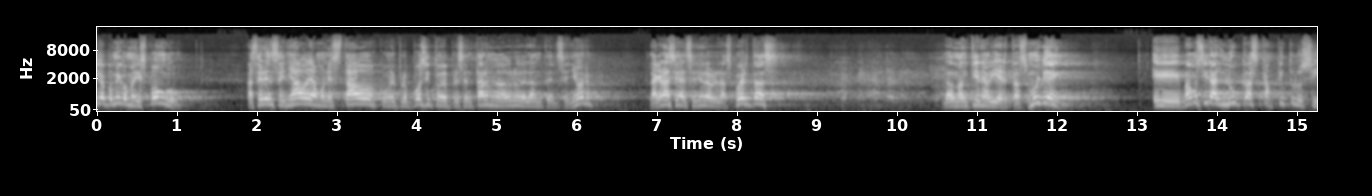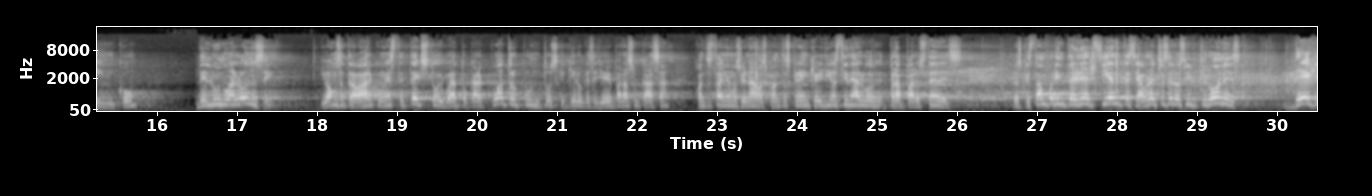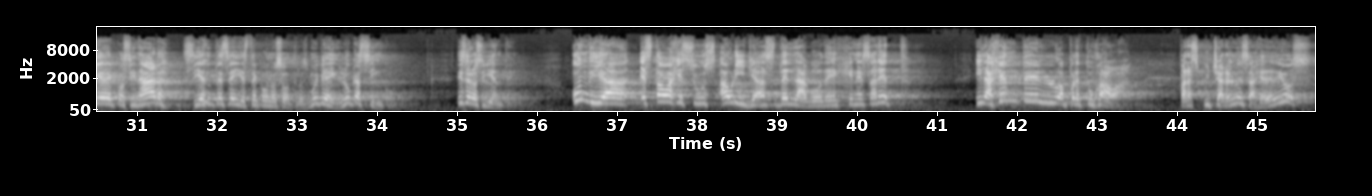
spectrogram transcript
Diga conmigo, me dispongo a ser enseñado y amonestado con el propósito de presentarme maduro delante del Señor. La gracia del Señor abre las puertas, las mantiene abiertas. Muy bien, eh, vamos a ir a Lucas capítulo 5, del 1 al 11. Y vamos a trabajar con este texto y voy a tocar cuatro puntos que quiero que se lleve para su casa. ¿Cuántos están emocionados? ¿Cuántos creen que hoy Dios tiene algo para, para ustedes? Los que están por internet, siéntese, abróchese los cinturones, deje de cocinar, siéntese y esté con nosotros. Muy bien, Lucas 5. Dice lo siguiente. Un día estaba Jesús a orillas del lago de Genezaret y la gente lo apretujaba para escuchar el mensaje de Dios.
